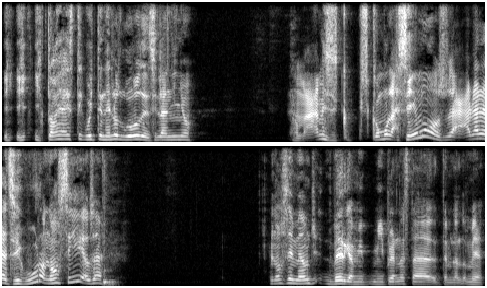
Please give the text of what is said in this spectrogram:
y, todavía este güey tener los huevos de decirle al niño, no mames, ¿cómo lo hacemos? Háblale al seguro, no sé, o sea, no sé, me da un... Verga, mi, pierna está temblando. Mira,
